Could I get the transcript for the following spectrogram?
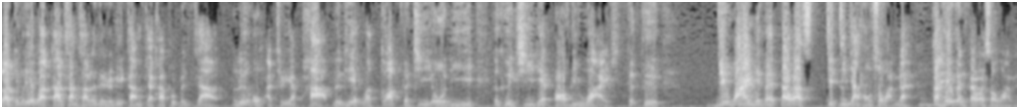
เราจึงเรียกว่าการสร้างสรรค์และเนรมิตกรรมจากพระผู้เป็นเจ้า หรือองค์อัจฉริยภาพ หรือเรียกว่า God กับ God ก็คือ Genius of Divine ก็คือ Divine เนี่ยแปลว่าจิตวิญญาณของสวรรค์นะถ้า Heaven แปลว่าสวรรค์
